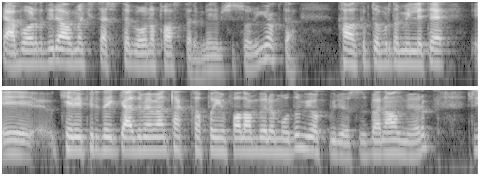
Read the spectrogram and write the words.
Ya bu arada biri almak isterse tabii ona paslarım. Benim için sorun yok da. Kalkıp da burada millete e, kelepir denk geldim hemen tak kapayın falan böyle modum yok biliyorsunuz. Ben almıyorum. E,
